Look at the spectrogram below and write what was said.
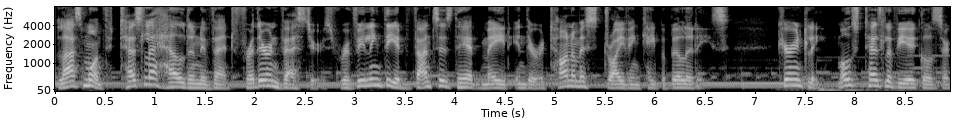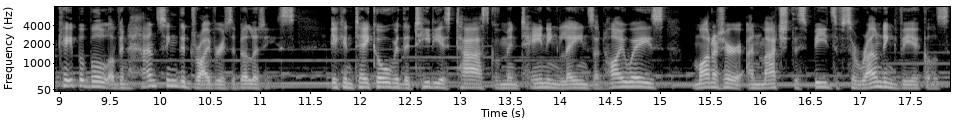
Last month, Tesla held an event for their investors revealing the advances they had made in their autonomous driving capabilities. Currently, most Tesla vehicles are capable of enhancing the driver's abilities. It can take over the tedious task of maintaining lanes on highways, monitor and match the speeds of surrounding vehicles,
